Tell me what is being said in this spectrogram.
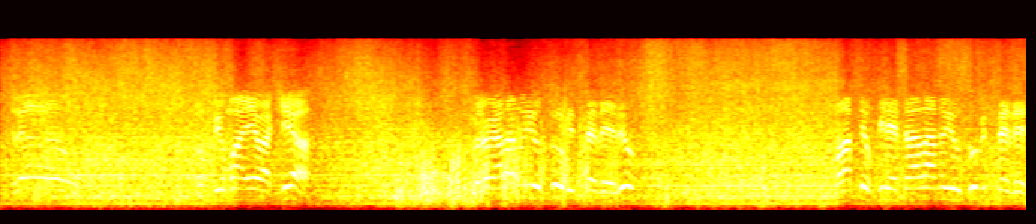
patrão. Vou filmar eu aqui, ó. Vou jogar lá no YouTube pra você ver, viu? Falar pro seu filho entrar lá no YouTube pra você ver.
